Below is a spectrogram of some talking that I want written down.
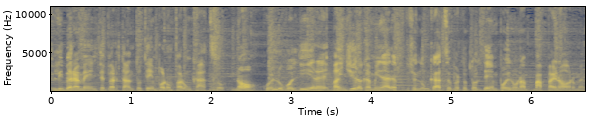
liberamente per tanto tempo a non fare un cazzo. No, quello vuol dire vai in giro a camminare facendo un cazzo per tutto il tempo in una mappa enorme.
